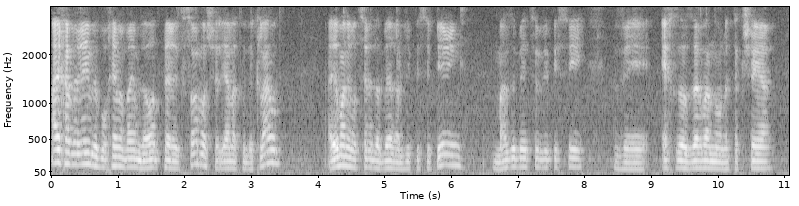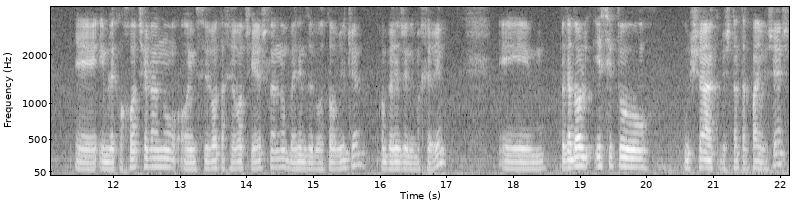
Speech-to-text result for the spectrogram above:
היי חברים וברוכים הבאים לעוד פרק סולו של יאללה to the cloud. היום אני רוצה לדבר על VPC peering, מה זה בעצם VPC ואיך זה עוזר לנו לתקשר אה, עם לקוחות שלנו או עם סביבות אחרות שיש לנו בין אם זה באותו ריג'ן או בריג'נים אחרים. אה, בגדול EC2 הושק בשנת 2006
